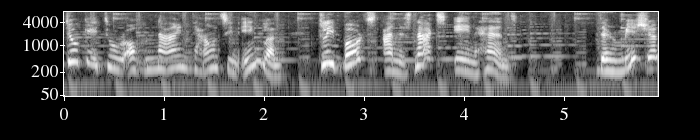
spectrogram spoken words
took a tour of nine towns in England, clipboards and snacks in hand. Their mission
